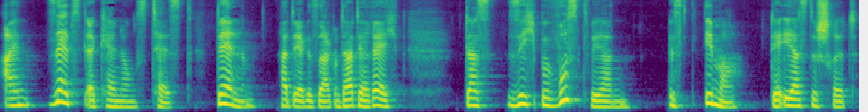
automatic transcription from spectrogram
ein Selbsterkennungstest. Denn, hat er gesagt, und da hat er recht, das sich bewusst werden ist immer der erste Schritt.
